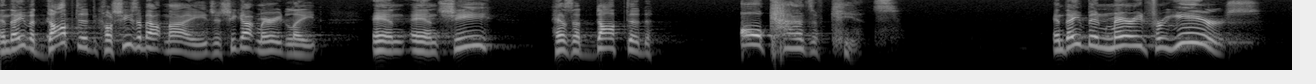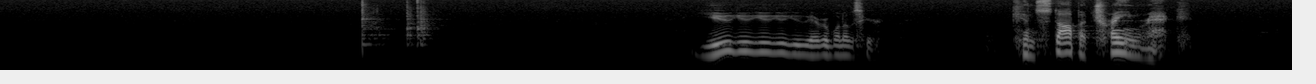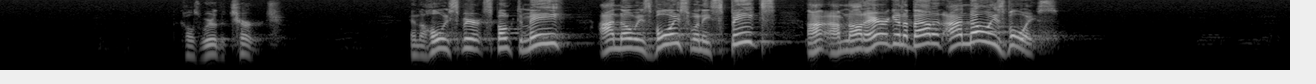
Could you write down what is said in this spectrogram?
and they've adopted, because she's about my age, and she got married late, and, and she has adopted all kinds of kids. And they've been married for years. You, you, you, you, you, every one of us here can stop a train wreck Because we're the church. And the Holy Spirit spoke to me. I know His voice when He speaks. I, am not arrogant about it. I know His voice.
